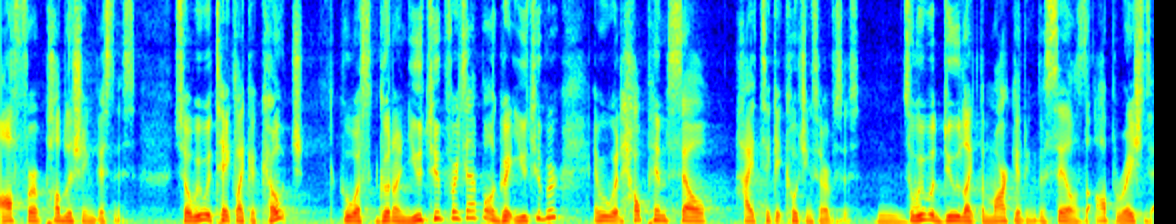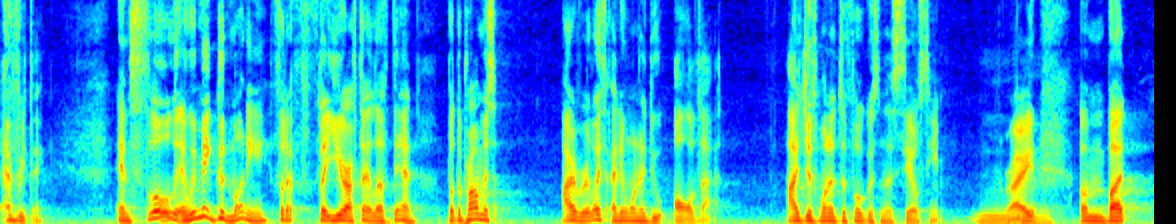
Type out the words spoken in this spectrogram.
offer publishing business. So we would take like a coach who was good on YouTube, for example, a great YouTuber, and we would help him sell high ticket coaching services. So we would do like the marketing, the sales, the operations, everything. And slowly, and we made good money for that, that year after I left Dan. But the problem is, I realized I didn't want to do all that. I just wanted to focus on the sales team, right? Um, but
